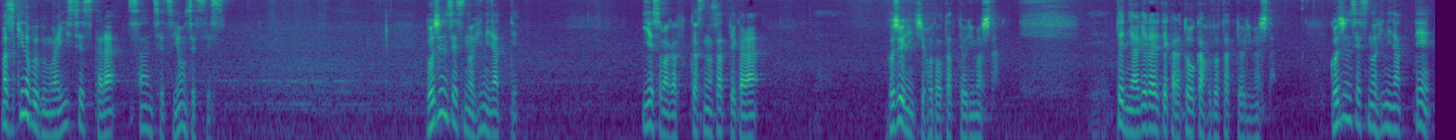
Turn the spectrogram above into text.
まず木の部分は1節から3節4節です五巡節の日になってイエス様が復活なさってから50日ほど経っておりました。天に上げられてから10日ほど経っておりました。五巡節の日になって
